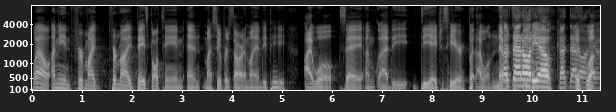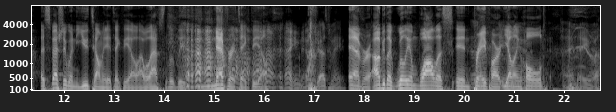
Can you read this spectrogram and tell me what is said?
well, I mean, for my for my baseball team and my superstar and my MVP, I will say I'm glad the DH is here, but I will never Cut take that the L. audio. Cut that As- audio. well, especially when you tell me to take the L, I will absolutely never take the L. I know, trust me. ever. I'll be like William Wallace in Braveheart yelling "Hold." I know you will.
